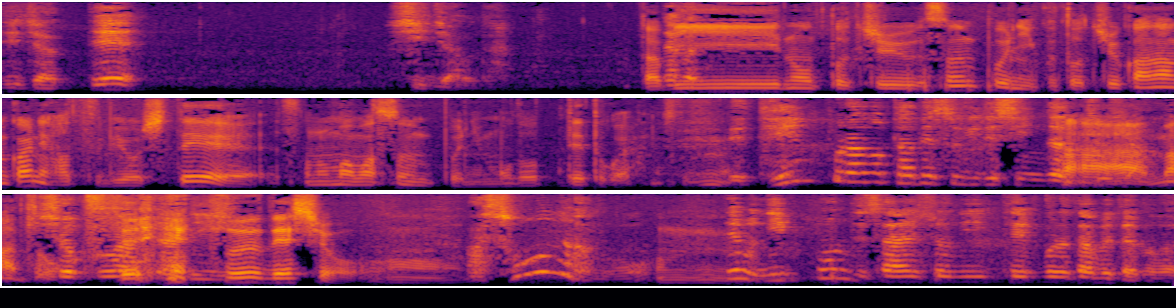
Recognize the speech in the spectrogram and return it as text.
出ちゃって死んじゃうんだ旅の途中駿府に行く途中かなんかに発病してそのまま駿府に戻ってとかいう話ですね。で天ぷらの食べ過ぎで死んだんでしょああまあ食通でしょあそうなの、うん。でも日本で最初に天ぷら食べたのが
